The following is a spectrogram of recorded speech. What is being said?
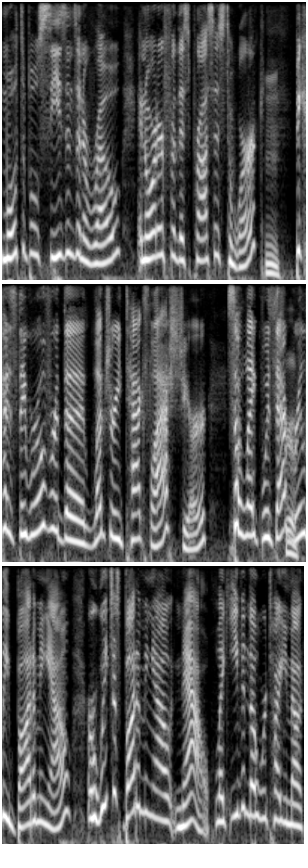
multiple seasons in a row in order for this process to work? Hmm. Because they were over the luxury tax last year. So, like, was that True. really bottoming out? Or are we just bottoming out now? Like, even though we're talking about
